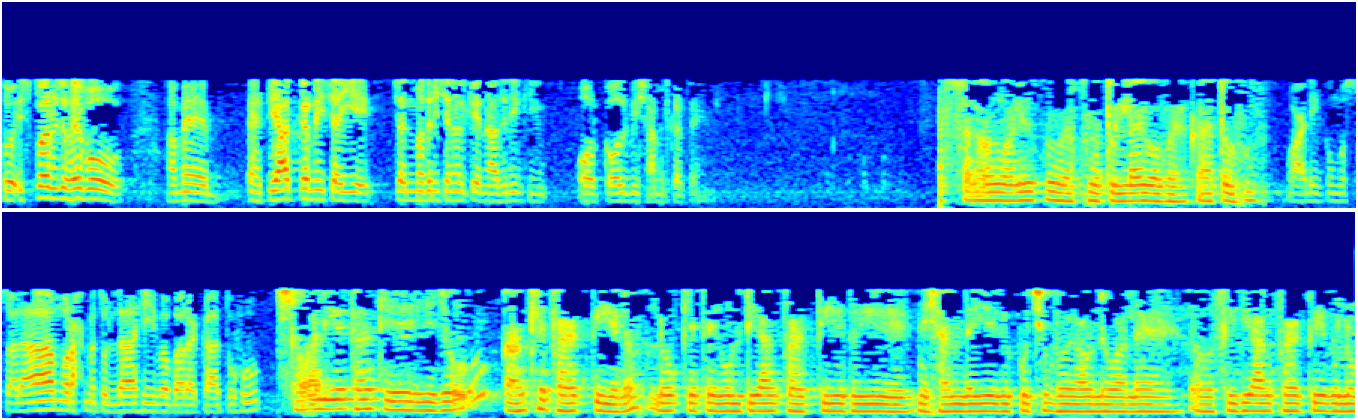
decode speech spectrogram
تو اس پر جو ہے وہ ہمیں احتیاط کرنی چاہیے، چند مدری چینل کے ناظرین کی اور کال بھی شامل کرتے ہیں۔ السلام علیکم و اللہ وبرکاتہ۔ وعلیکم السلام ورحمۃ اللہ وبرکاتہ۔ سوال یہ تھا کہ یہ جو آنکھیں پھڑکتی ہے نا، لوگ کہتے ہیں الٹی آنکھ پھڑکتی ہے تو یہ نشاندہی ہے کہ کچھ برا ہونے والا ہے، اور سیدھی آنکھ پھڑکتی ہے تو لوگ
